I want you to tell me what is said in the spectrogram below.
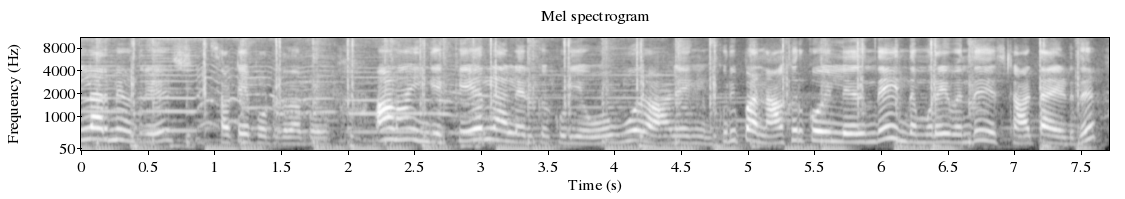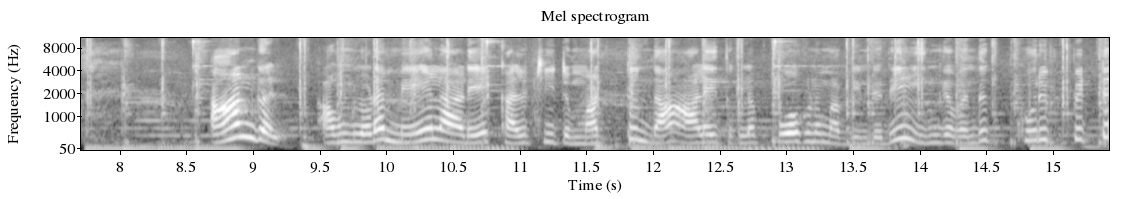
எல்லாருமே வந்துட்டு சட்டையை போட்டுட்டு தான் போவோம். ஆனால் இங்கே கேரளாவில் இருக்கக்கூடிய ஒவ்வொரு ஆலயங்களும் குறிப்பாக நாகர்கோயிலேருந்தே இந்த முறை வந்து ஸ்டார்ட் ஆகிடுது ஆண்கள் அவங்களோட மேலாடையை கழற்றிட்டு மட்டும்தான் ஆலயத்துக்குள்ளே போகணும் அப்படின்றது இங்கே வந்து குறிப்பிட்டு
